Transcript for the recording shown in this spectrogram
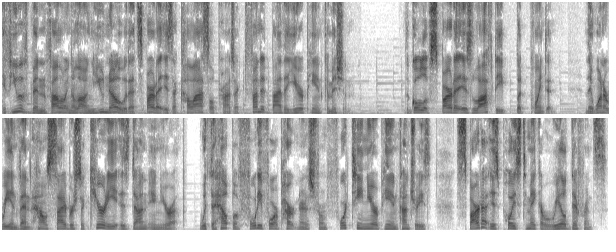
If you have been following along, you know that Sparta is a colossal project funded by the European Commission. The goal of Sparta is lofty but pointed. They want to reinvent how cybersecurity is done in Europe. With the help of 44 partners from 14 European countries, Sparta is poised to make a real difference.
